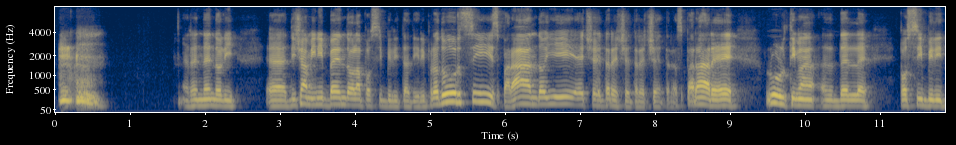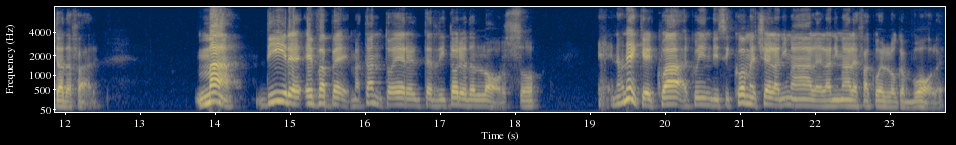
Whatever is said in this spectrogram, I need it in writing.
rendendoli, eh, diciamo, inibendo la possibilità di riprodursi, sparandogli, eccetera, eccetera, eccetera. Sparare è l'ultima eh, delle possibilità da fare. Ma dire, e eh, vabbè, ma tanto era il territorio dell'orso, eh, non è che qua, quindi, siccome c'è l'animale, l'animale fa quello che vuole.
